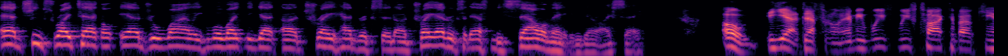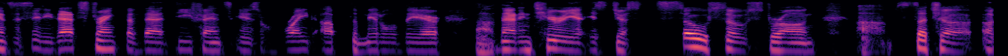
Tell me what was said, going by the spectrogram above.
And Chiefs right tackle Andrew Wylie, who will likely get uh, Trey Hendrickson. Uh, Trey Hendrickson has to be salivating, dare I say. Oh yeah, definitely. I mean, we've we've talked about Kansas City. That strength of that defense is right up the middle there. Uh, that interior is just so so strong. Um, such a a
